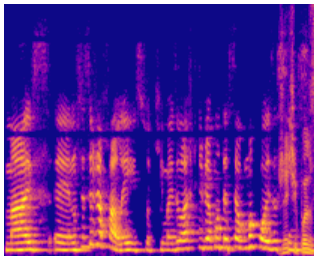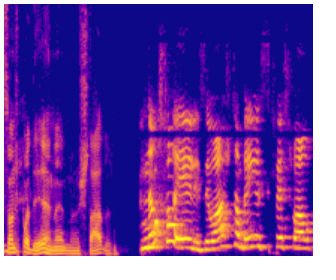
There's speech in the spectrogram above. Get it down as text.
mas é, não sei se eu já falei isso aqui, mas eu acho que devia acontecer alguma coisa assim. Gente em posição de poder, né, no Estado. Não só eles, eu acho também esse pessoal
